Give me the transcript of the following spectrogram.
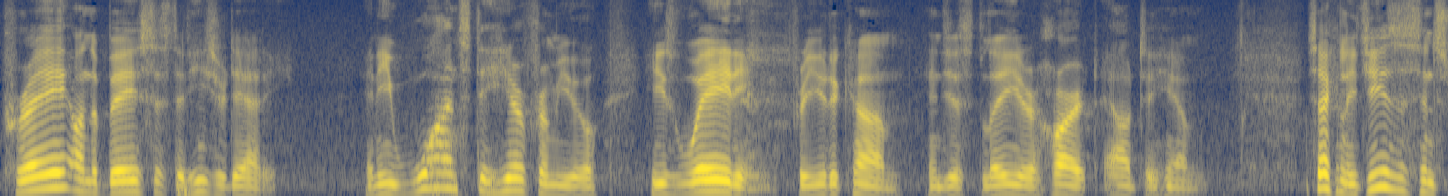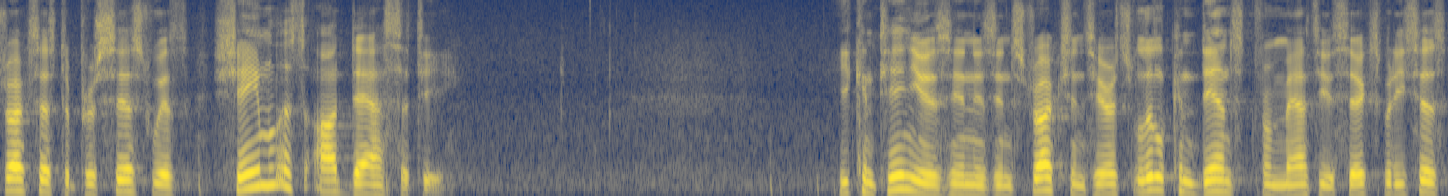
Pray on the basis that He's your daddy. And He wants to hear from you. He's waiting for you to come and just lay your heart out to Him. Secondly, Jesus instructs us to persist with shameless audacity. He continues in his instructions here. It's a little condensed from Matthew 6, but he says,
